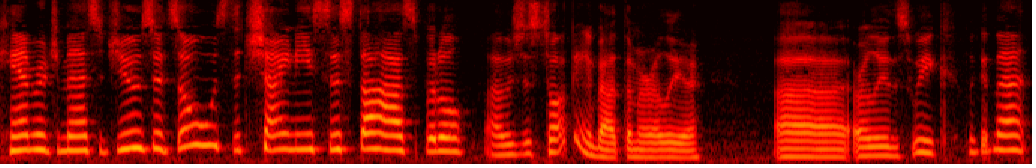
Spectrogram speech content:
Cambridge, Massachusetts. Oh, it's the Chinese sister hospital. I was just talking about them earlier, uh, earlier this week. Look at that.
